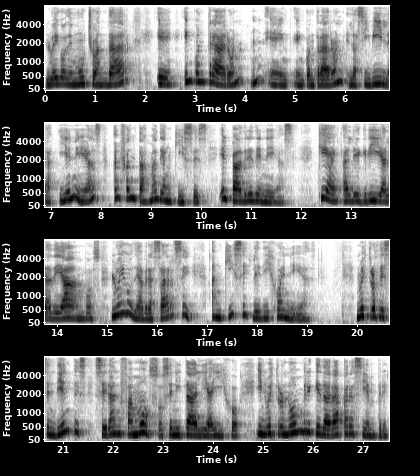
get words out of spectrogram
Luego de mucho andar, eh, encontraron, encontraron la Sibila y Eneas al fantasma de Anquises, el padre de Eneas. Qué alegría la de ambos. Luego de abrazarse, Anquises le dijo a Eneas, Nuestros descendientes serán famosos en Italia, hijo, y nuestro nombre quedará para siempre.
